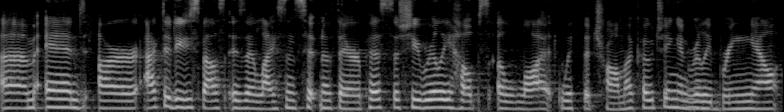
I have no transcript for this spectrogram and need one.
um, and our active duty spouse is a licensed hypnotherapist, so she really helps a lot with the trauma coaching and really bringing out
